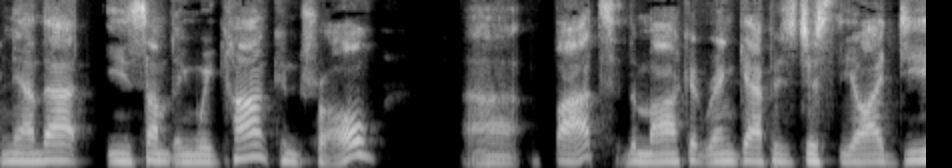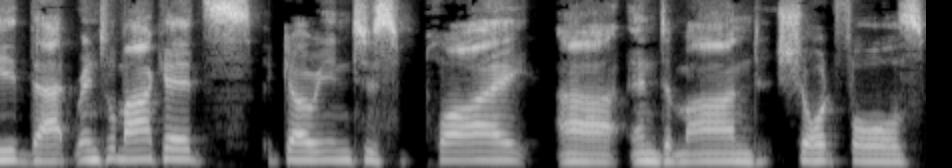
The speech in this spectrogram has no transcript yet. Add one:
Now that is something we can't control, uh, but the market rent gap is just the idea that rental markets go into supply uh, and demand shortfalls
